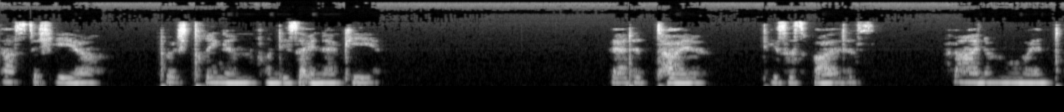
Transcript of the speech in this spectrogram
Lass dich hier durchdringen von dieser Energie. Werde Teil dieses Waldes für einen Moment.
